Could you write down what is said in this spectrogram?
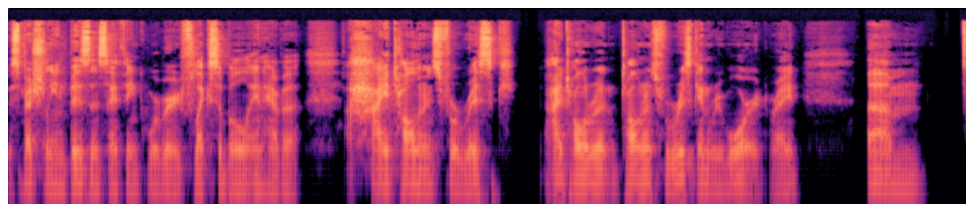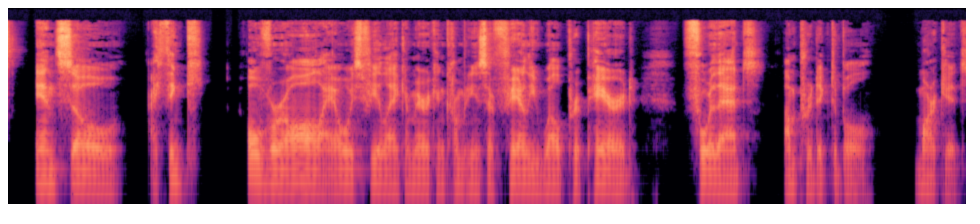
especially in business, I think we're very flexible and have a, a high tolerance for risk, high toler- tolerance for risk and reward, right? Um, and so I think overall, I always feel like American companies are fairly well prepared for that unpredictable market.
